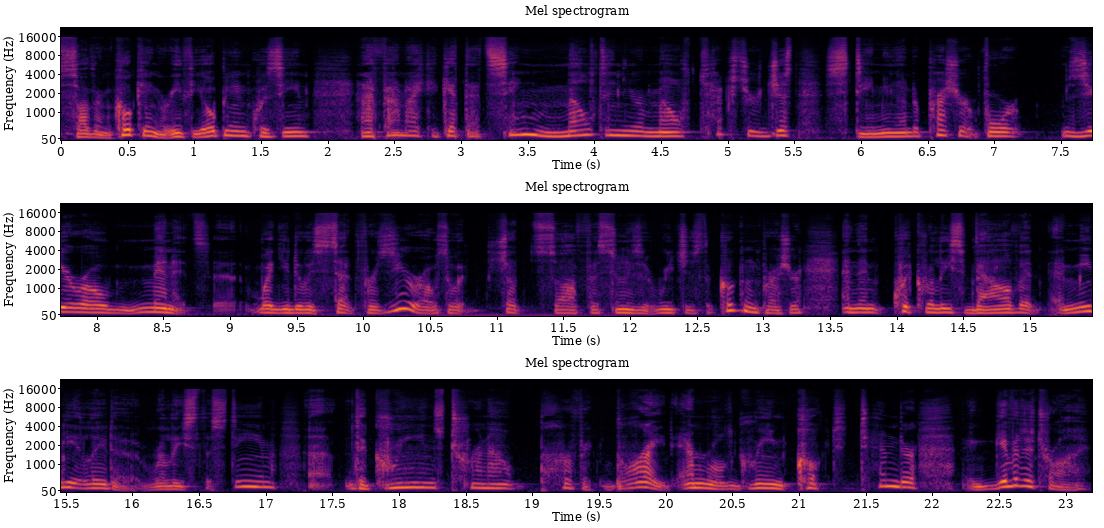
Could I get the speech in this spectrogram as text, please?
southern cooking or Ethiopian cuisine, and I found I could get that same melt-in-your-mouth texture just steaming under pressure for zero minutes. Uh, what you do is set for zero, so it shuts off as soon as it reaches the cooking pressure, and then quick release valve it immediately to release the steam. Uh, the greens turn out perfect, bright, emerald green, cooked tender. Give it a try,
